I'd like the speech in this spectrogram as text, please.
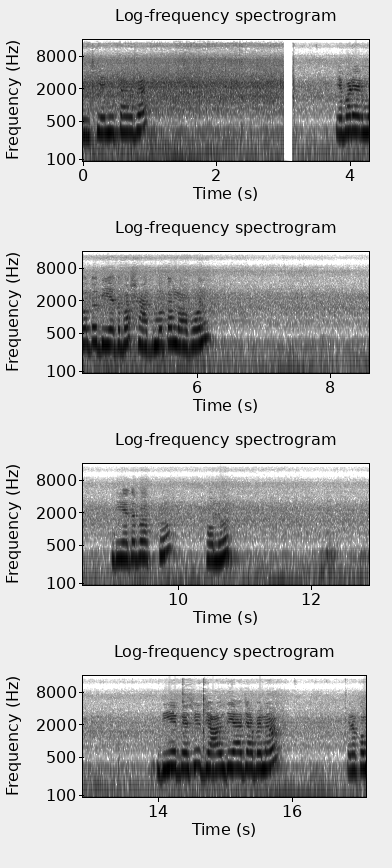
মিশিয়ে নিতে হবে। এবার এর মধ্যে দিয়ে দেবো স্বাদ মতো লবণ। দিয়ে দেবো একটু হলুদ। দিয়ে বেশি জাল দেওয়া যাবে না। এরকম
